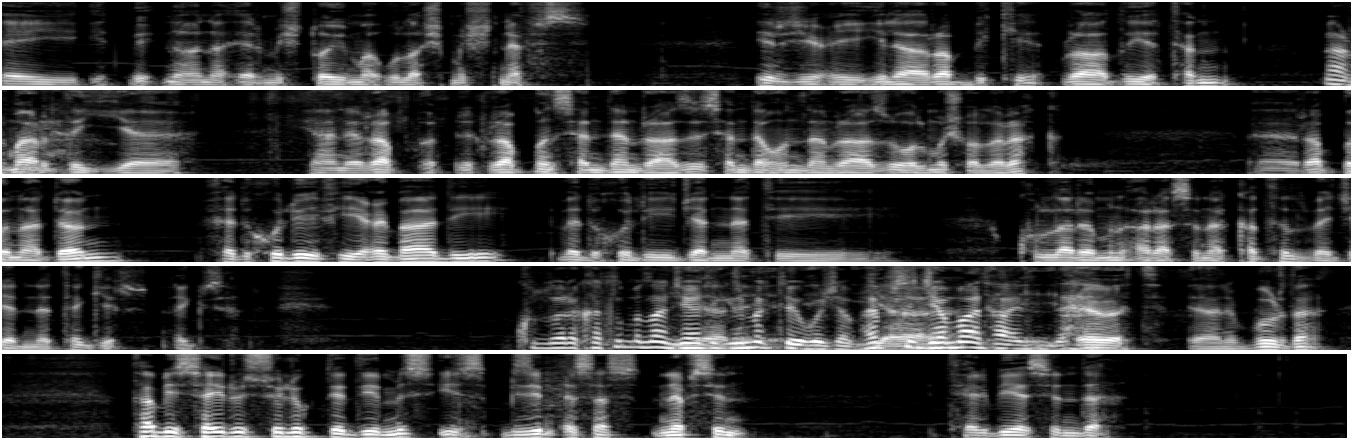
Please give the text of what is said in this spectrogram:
Ey itminana ermiş, doyuma ulaşmış nefs. İrci'i ila rabbiki radiyeten Merdiye. mardiye. Yani Rab, Rabbin senden razı, sen de ondan razı olmuş olarak e, Rabbına dön. Fedhuli fi ibadi ve duhuli cenneti. Kullarımın arasına katıl ve cennete gir. Ne güzel. Kullara katılmadan cennete Yani, girmek de yok hocam. Hepsi ya, cemaat halinde. Evet yani burada tabi seyr sülük dediğimiz bizim esas nefsin terbiyesinde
